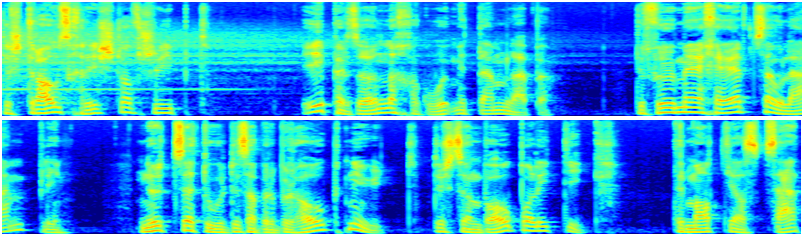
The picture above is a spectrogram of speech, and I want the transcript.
Der Strauß Christoph schreibt, ich persönlich kann gut mit dem leben. Dafür mehr Kerzen und Lämpchen. Nützen tut es aber überhaupt nichts. Das ist Symbolpolitik. Der Matthias Z.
